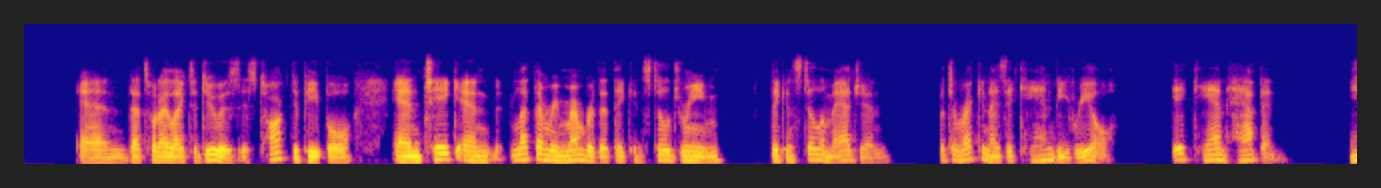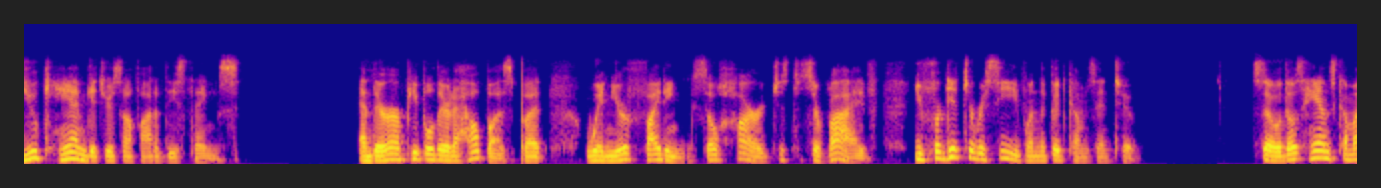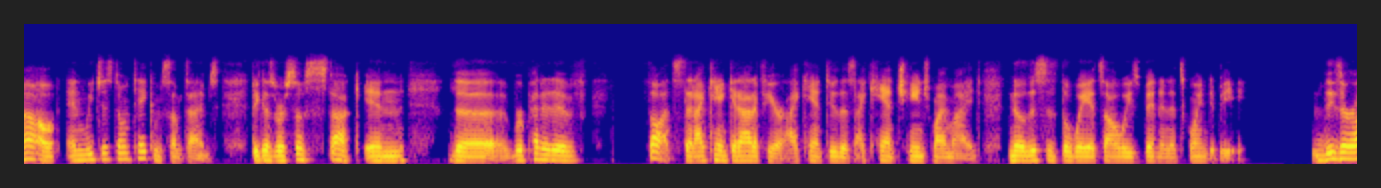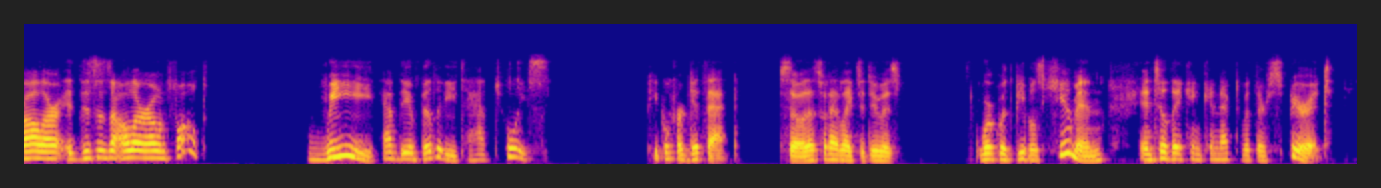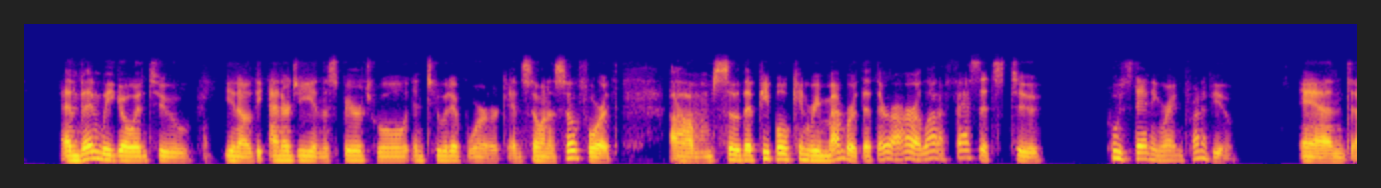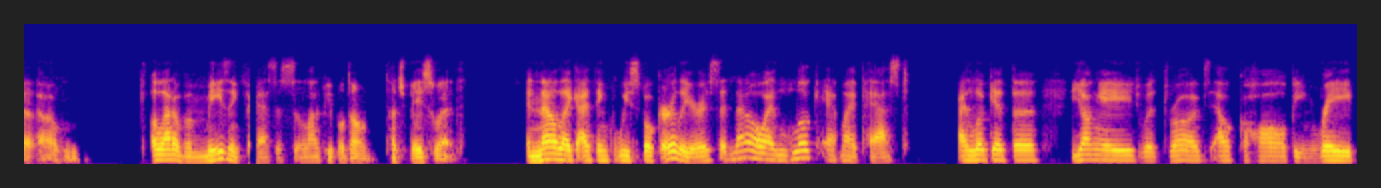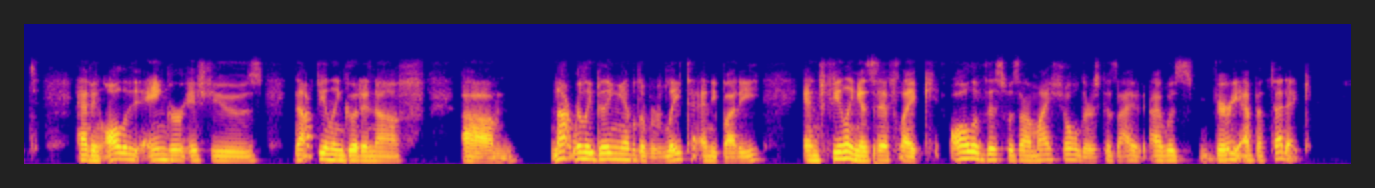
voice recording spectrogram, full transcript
And that's what I like to do is is talk to people and take and let them remember that they can still dream, they can still imagine, but to recognize it can be real. It can happen. You can get yourself out of these things. And there are people there to help us, but when you're fighting so hard just to survive, you forget to receive when the good comes in too. So those hands come out and we just don't take them sometimes because we're so stuck in the repetitive thoughts that I can't get out of here. I can't do this. I can't change my mind. No, this is the way it's always been and it's going to be. These are all our this is all our own fault. We have the ability to have choice. People forget that. So that's what I like to do is work with people's human until they can connect with their spirit. And then we go into you know the energy and the spiritual intuitive work and so on and so forth um, so that people can remember that there are a lot of facets to who's standing right in front of you. And um, a lot of amazing facets a lot of people don't touch base with. And now like i think we spoke earlier said now i look at my past i look at the young age with drugs alcohol being raped having all of the anger issues, not feeling good enough, um, not really being able to relate to anybody, and feeling as if like all of this was on my shoulders because I I was very empathetic,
